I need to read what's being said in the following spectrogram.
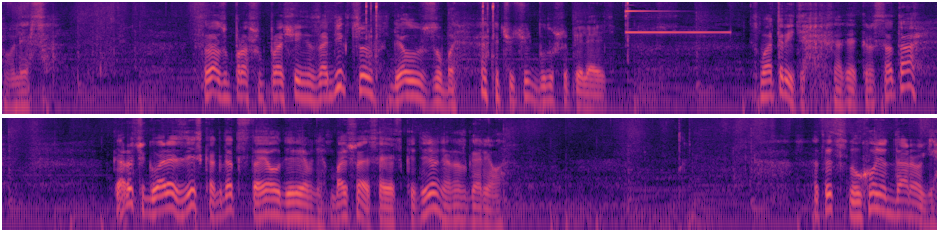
в лес. Сразу прошу прощения за дикцию, делаю зубы. Чуть-чуть буду шепелявить. Смотрите, какая красота. Короче говоря, здесь когда-то стояла деревня. Большая советская деревня, она сгорела. Соответственно, уходят дороги.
